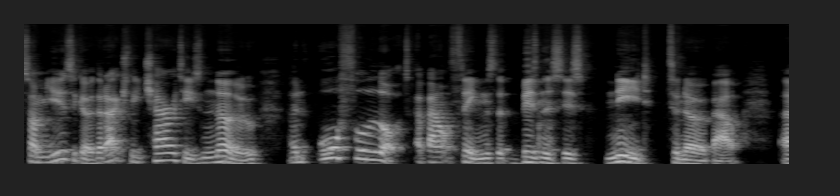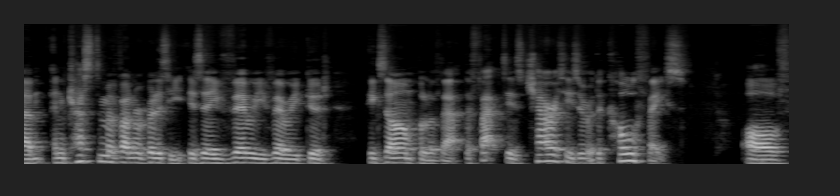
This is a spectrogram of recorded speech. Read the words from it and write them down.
some years ago that actually charities know an awful lot about things that businesses need to know about. Um, and customer vulnerability is a very, very good example of that. The fact is, charities are at the coalface of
